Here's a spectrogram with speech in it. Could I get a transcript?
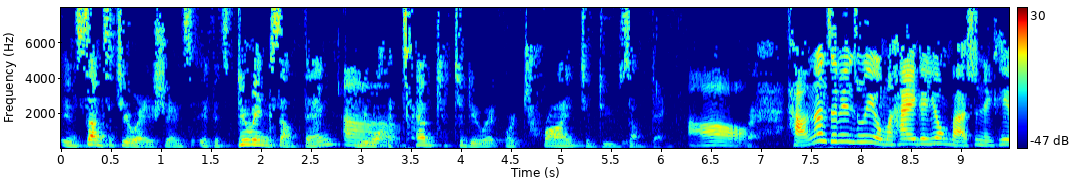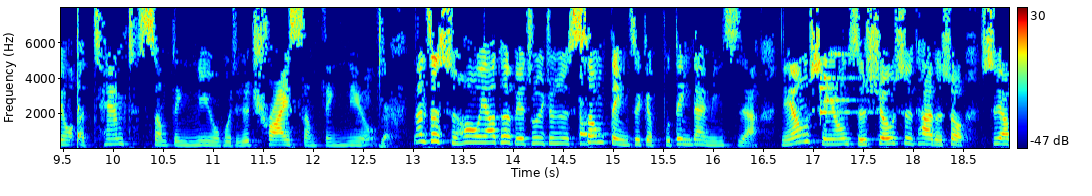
in some situations, if it's doing something, you will Oh. attempt to do it or try to do something. 哦 Right. 好，那这边注意，我们还有一个用法是，你可以用 attempt something new，或者是 try something new。 Yeah. 那这时候要特别注意，就是 something 这个不定代名词啊，你要用形容词修饰它的时候，是要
